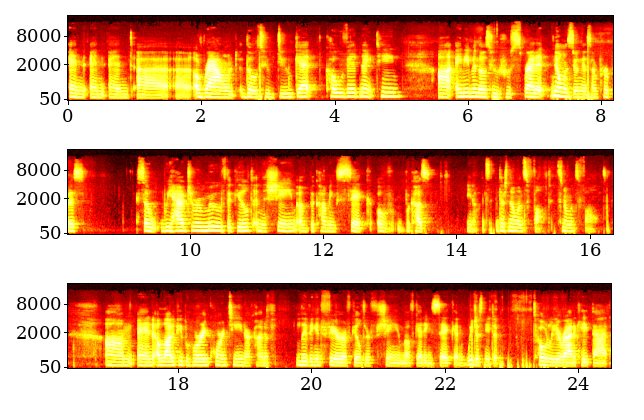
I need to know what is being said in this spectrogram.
and and and uh, uh, around those who do get COVID nineteen, uh, and even those who who spread it. No one's doing this on purpose. So we have to remove the guilt and the shame of becoming sick over because you know there's no one's fault. It's no one's fault. Um, and a lot of people who are in quarantine are kind of living in fear of guilt or shame of getting sick, and we just need to totally eradicate that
